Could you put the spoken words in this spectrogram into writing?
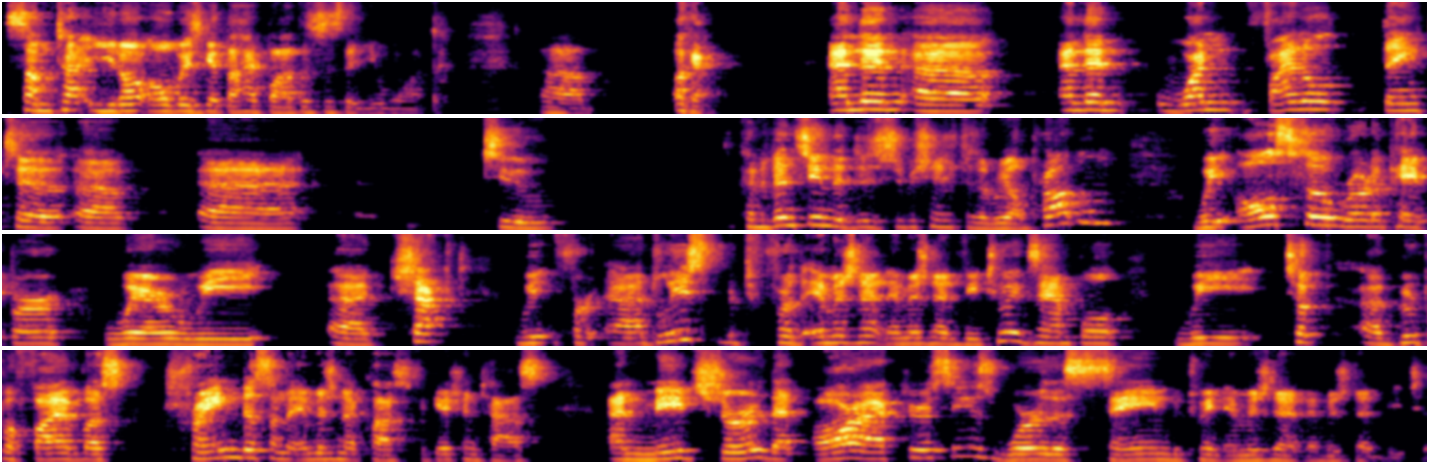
Sometimes you don't always get the hypothesis that you want. Uh, okay, and then uh, and then one final thing to uh, uh to convincing the distribution is a real problem. We also wrote a paper where we uh, checked, we, for at least for the ImageNet ImageNet v2 example, we took a group of five of us, trained us on the ImageNet classification task, and made sure that our accuracies were the same between ImageNet and ImageNet v2.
